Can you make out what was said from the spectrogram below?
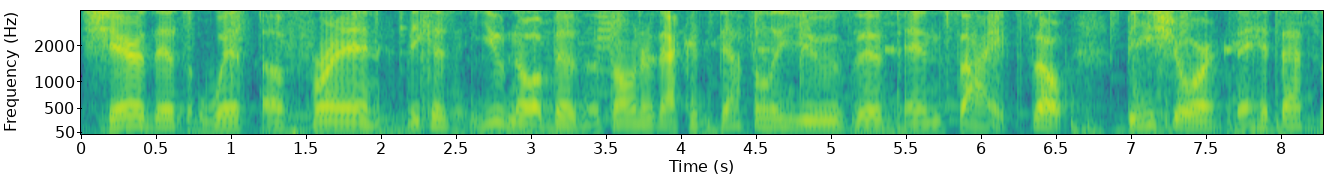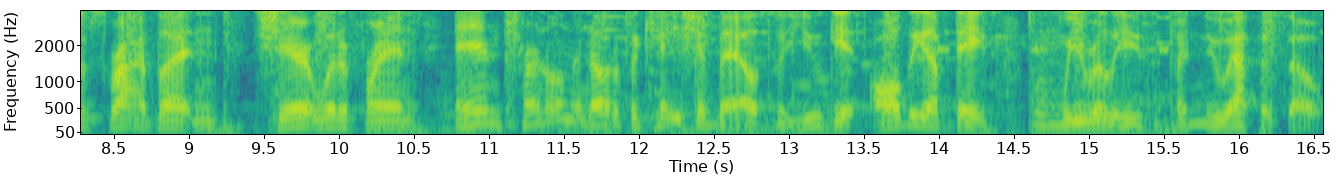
share this with a friend because you know a business owner that could definitely use this insight. So be sure to hit that subscribe button, share it with a friend, and turn on the notification bell so you get all the updates when we release a new episode.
